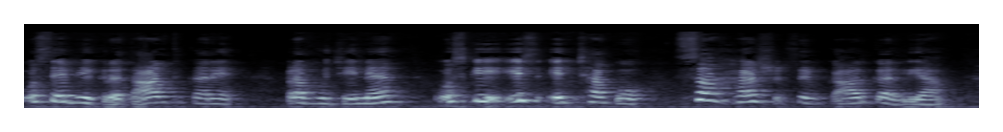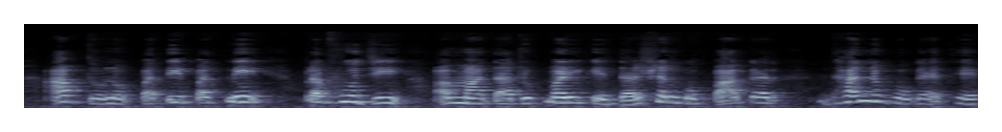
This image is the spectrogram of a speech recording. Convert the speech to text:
उसे भी कृतार्थ करें। प्रभु जी ने उसकी इस इच्छा को सहर्ष स्वीकार कर लिया। अब दोनों पति, पत्नी, प्रभु जी और माता रुक्मणी के दर्शन को पाकर धन्य हो गए थे।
